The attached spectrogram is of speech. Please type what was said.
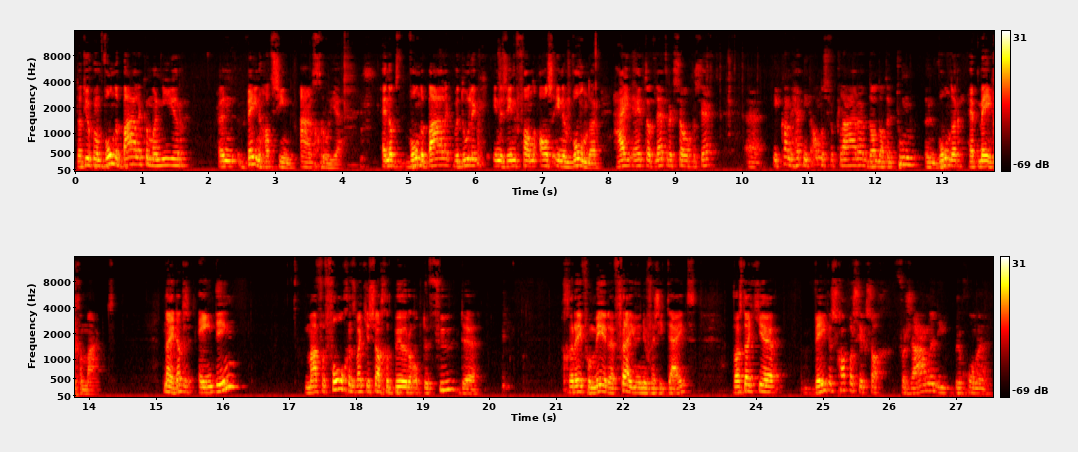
dat hij op een wonderbaarlijke manier een been had zien aangroeien. En dat wonderbaarlijk bedoel ik in de zin van als in een wonder. Hij heeft dat letterlijk zo gezegd. Uh, ik kan het niet anders verklaren dan dat ik toen een wonder heb meegemaakt. Nou ja, dat is één ding. Maar vervolgens wat je zag gebeuren op de VU, de gereformeerde Vrije Universiteit, was dat je wetenschappers zich zag verzamelen. Die begonnen,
